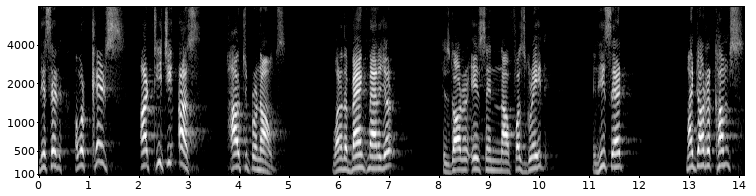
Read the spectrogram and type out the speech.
they said, Our kids are teaching us how to pronounce. One of the bank manager, his daughter is in now first grade, and he said, My daughter comes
